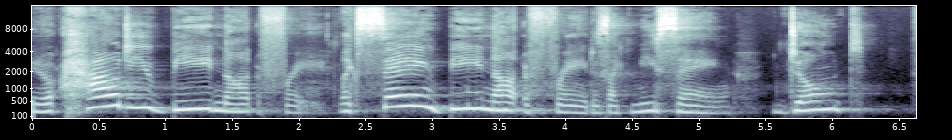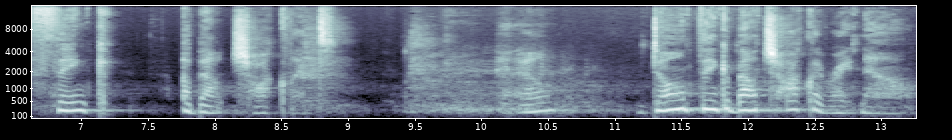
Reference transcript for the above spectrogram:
You know, how do you be not afraid? Like saying be not afraid is like me saying, don't think about chocolate. You know, don't think about chocolate right now.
